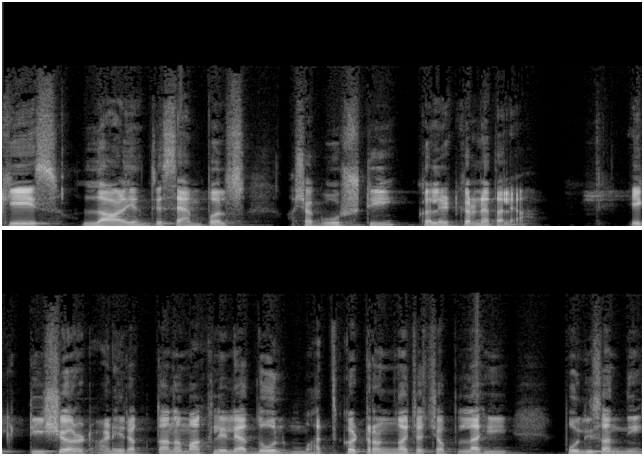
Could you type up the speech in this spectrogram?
केस लाळ यांचे सॅम्पल्स अशा गोष्टी कलेक्ट करण्यात आल्या. एक टी शर्ट आणि रक्तानं माखलेल्या दोन मातकट रंगाच्या चपलाही पोलिसांनी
